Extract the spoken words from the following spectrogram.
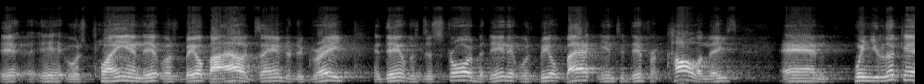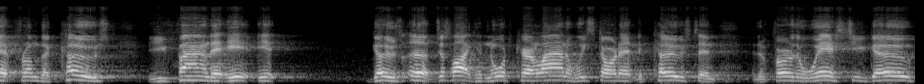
it, it was planned, it was built by Alexander the Great, and then it was destroyed, but then it was built back into different colonies. And when you look at it from the coast, you find that it, it goes up. Just like in North Carolina, we start at the coast, and the further west you go,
